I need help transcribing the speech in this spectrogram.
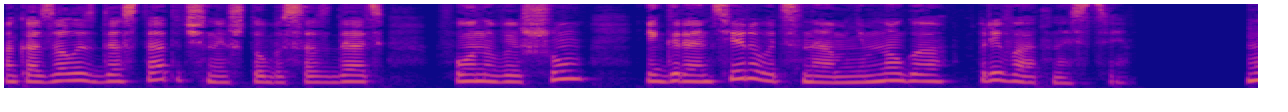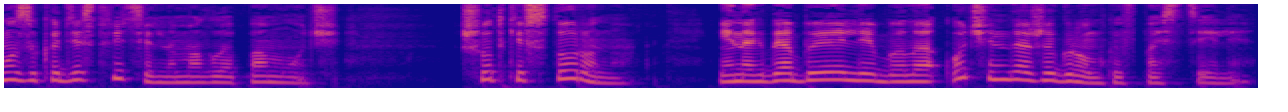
оказалась достаточной, чтобы создать фоновый шум и гарантировать нам немного приватности. Музыка действительно могла помочь. Шутки в сторону. Иногда Белли была очень даже громкой в постели.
